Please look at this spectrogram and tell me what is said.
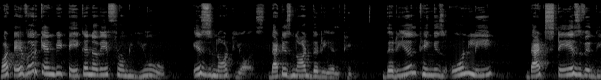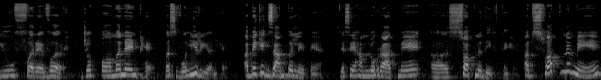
whatever can be taken away from you is not yours that is not the real thing the real thing is only that stays with you forever जो परमानेंट है बस वही रियल है। अब एक एग्ज़ाम्पल लेते हैं। जैसे हम लोग रात में आ, स्वप्न देखते हैं। अब स्वप्न में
